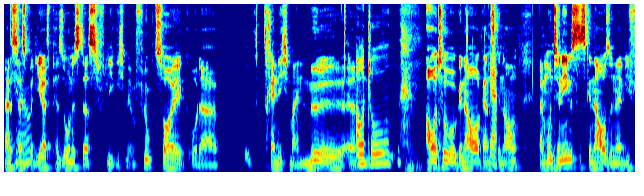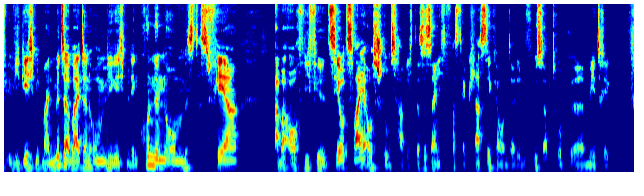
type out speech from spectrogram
Ja, das genau. heißt, bei dir als Person ist das, fliege ich mit dem Flugzeug oder trenne ich meinen Müll. Ähm, Auto. Auto, genau, ganz ja. genau. Beim Unternehmen ist es genauso. Ne? Wie, wie gehe ich mit meinen Mitarbeitern um? Wie gehe ich mit den Kunden um? Ist das fair? Aber auch, wie viel CO2-Ausstoß habe ich? Das ist eigentlich fast der Klassiker unter den Fußabdruckmetriken. Äh,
